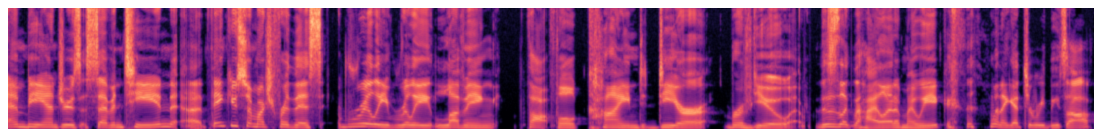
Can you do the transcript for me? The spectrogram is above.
MB Andrews 17. Uh, thank you so much for this really, really loving thoughtful, kind, dear review. This is like the highlight of my week when I get to read these off.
